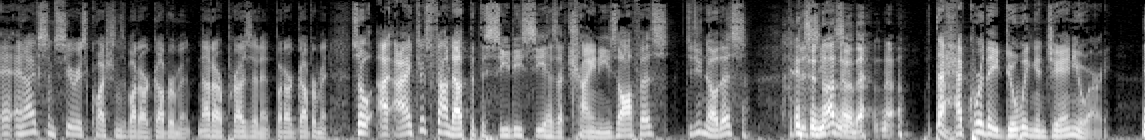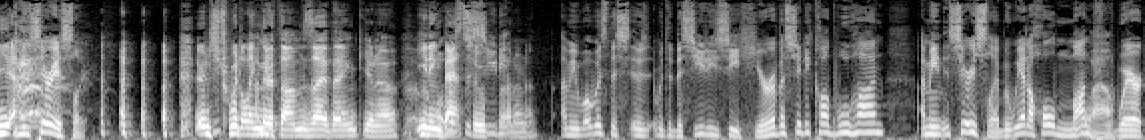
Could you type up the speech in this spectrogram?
and I have some serious questions about our government, not our president, but our government. So I, I, just found out that the CDC has a Chinese office. Did you know this? I did not know that. No. What the heck were they doing in January? Yeah. I mean, seriously. They're just twiddling I mean, their thumbs, I think, you know, eating bat soup. CD- I don't know. I mean, what was this? Did the CDC hear of a city called Wuhan? I mean, seriously. I mean, we had a whole month wow. where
